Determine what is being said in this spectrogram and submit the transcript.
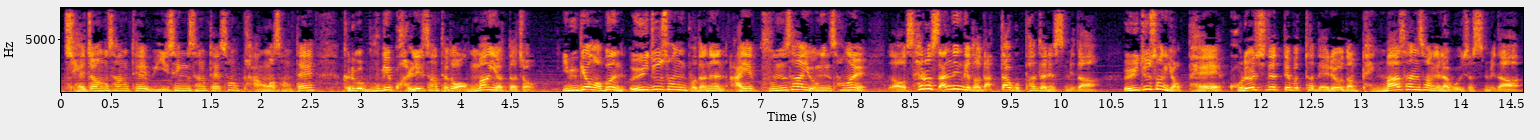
재정 상태, 위생 상태, 성 방어 상태, 그리고 무기 관리 상태도 엉망이었다죠. 임경업은 의주성보다는 아예 군사용인 성을 어, 새로 쌓는 게 더 낫다고 판단했습니다. 의주성 옆에 고려시대 때부터 내려오던 백마산성이라고 있었습니다.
